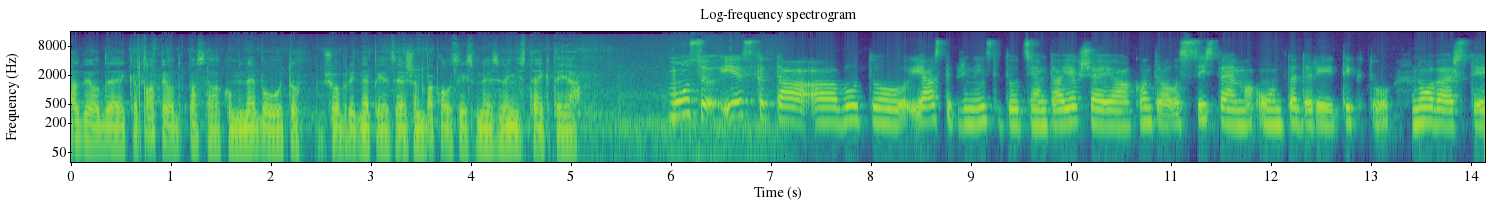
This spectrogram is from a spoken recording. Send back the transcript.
atbildēja, ka papildu pasākumi nebūtu šobrīd nepieciešami. Paklausīsimies viņas teiktajā. Mūsu ieskatā būtu jāstiprina institūcijām tā iekšējā kontrolas sistēma, un tad arī tiktu novērsti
